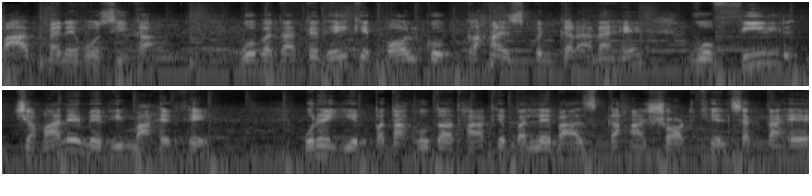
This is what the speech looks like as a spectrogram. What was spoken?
बाद मैंने वो सीखा। वो बताते थे कि बॉल को कहाँ स्पिन कराना है, वो फ़ील्ड जमाने में भी माहिर थे। उन्हें ये पता होता था कि बल्लेबाज कहाँ शॉट खेल सकता है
